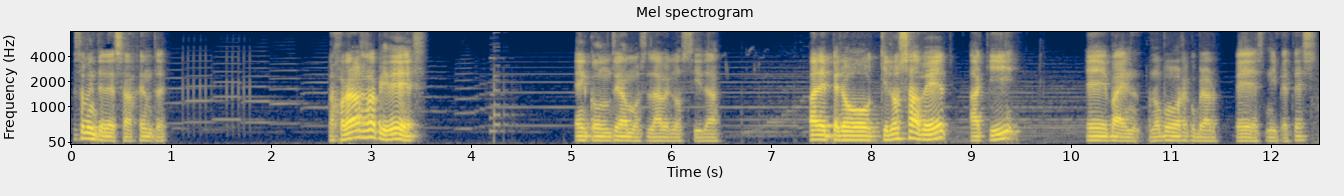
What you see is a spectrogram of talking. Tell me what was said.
Esto me interesa, gente. Mejorar la rapidez. Encontramos la velocidad. Vale, pero quiero saber aquí eh, vale, no puedo recuperar Ps ni PTs.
